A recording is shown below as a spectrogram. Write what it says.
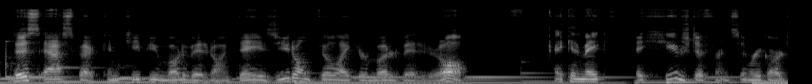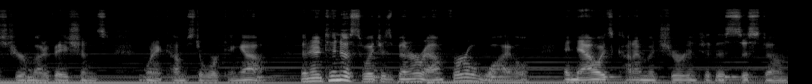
This aspect can keep you motivated on days you don't feel like you're motivated at all. It can make a huge difference in regards to your motivations when it comes to working out. The Nintendo Switch has been around for a while, and now it's kind of matured into this system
